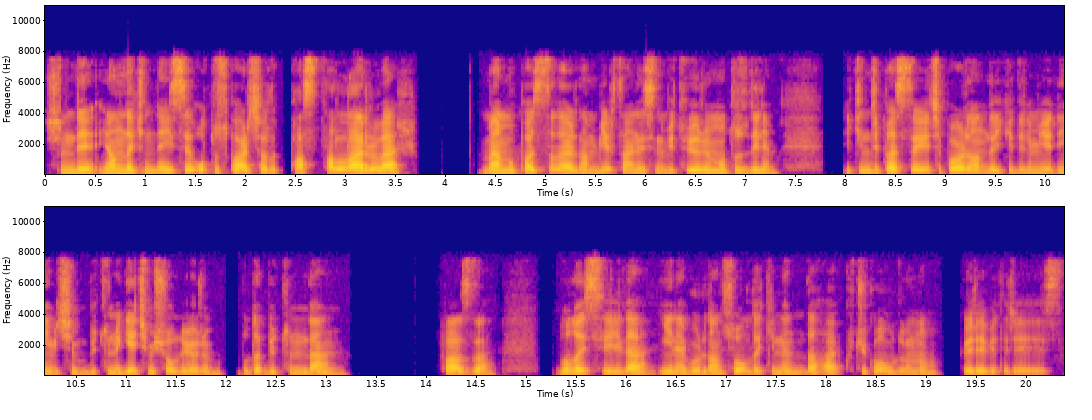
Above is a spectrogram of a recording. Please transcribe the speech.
Şimdi yandakinde ise 30 parçalık pastalar var. Ben bu pastalardan bir tanesini bitiyorum 30 dilim. İkinci pastaya geçip oradan da iki dilim yediğim için bütünü geçmiş oluyorum. Bu da bütünden fazla. Dolayısıyla yine buradan soldakinin daha küçük olduğunu görebiliriz.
